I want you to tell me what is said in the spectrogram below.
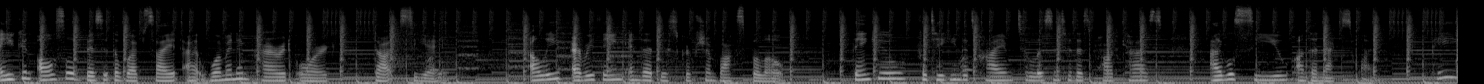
And you can also visit the website at womanempoweredorg.ca. I'll leave everything in the description box below. Thank you for taking the time to listen to this podcast. I will see you on the next one. Peace.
